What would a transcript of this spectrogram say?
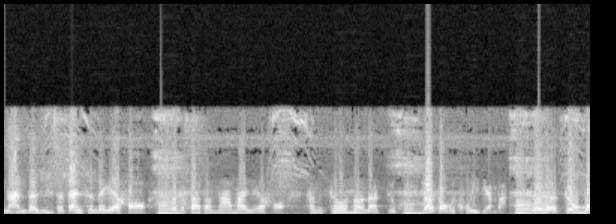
男的、女的、单身的也好，嗯或者爸爸妈妈也好，他们周末呢就比较稍微空一点吧。嗯这个周末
